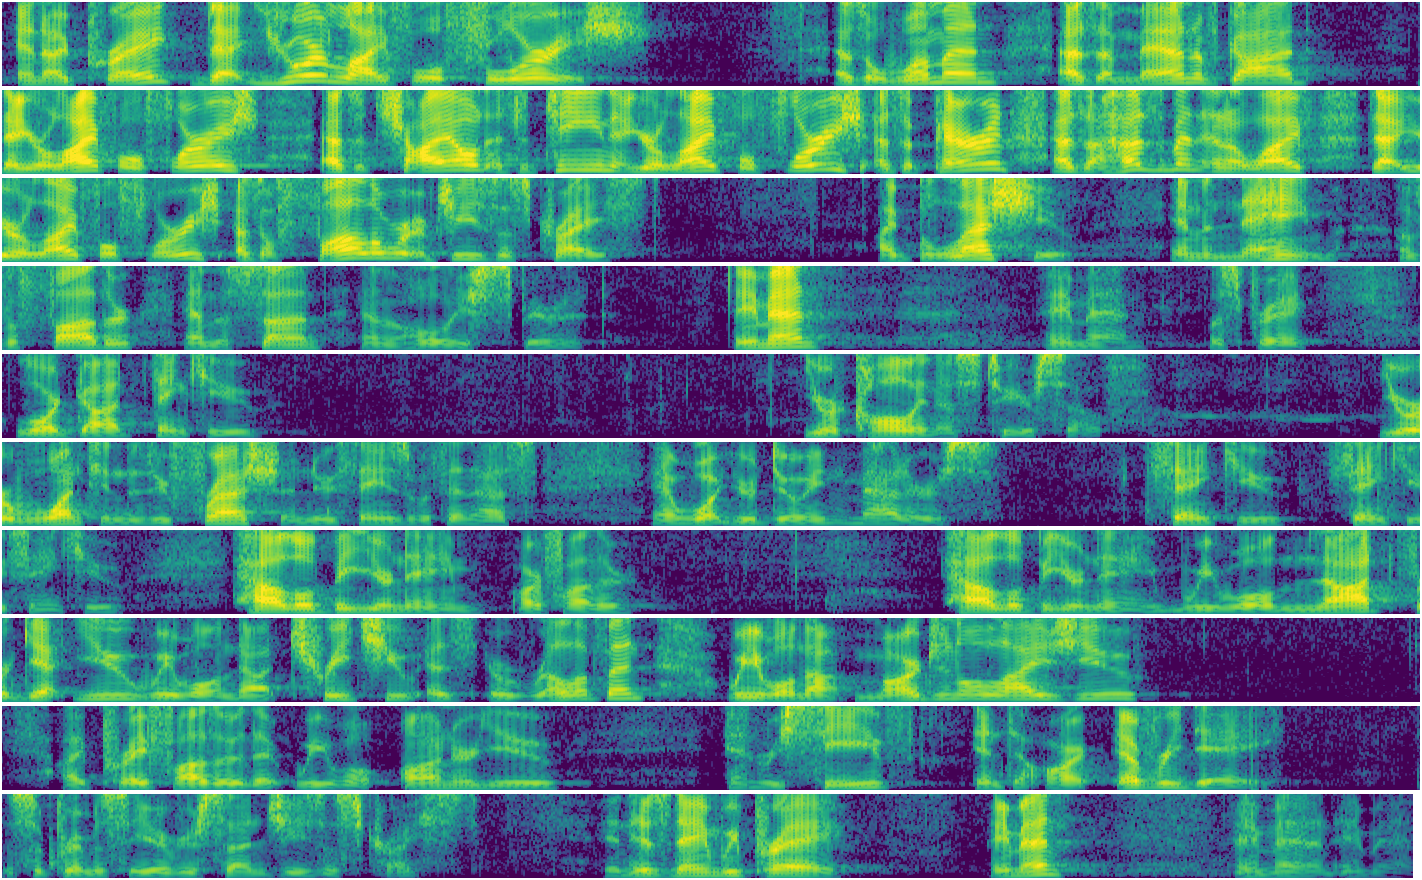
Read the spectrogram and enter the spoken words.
And I pray that your life will flourish as a woman, as a man of God, that your life will flourish as a child, as a teen, that your life will flourish as a parent, as a husband and a wife, that your life will flourish as a follower of Jesus Christ. I bless you in the name of the Father and the Son and the Holy Spirit. Amen? Amen. Amen. Let's pray. Lord God, thank you. You are calling us to yourself. You are wanting to do fresh and new things within us, and what you're doing matters. Thank you, thank you, thank you. Hallowed be your name, our Father. Hallowed be your name. We will not forget you. We will not treat you as irrelevant. We will not marginalize you. I pray, Father, that we will honor you and receive into our everyday the supremacy of your Son, Jesus Christ. In his name we pray. Amen. Amen. Amen.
